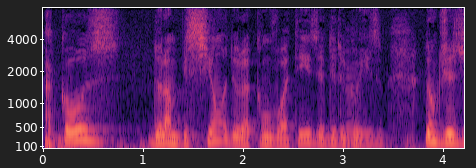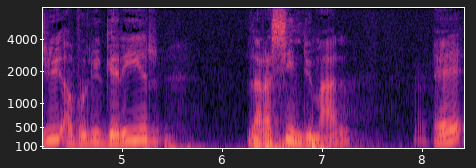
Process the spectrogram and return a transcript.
à cause de l'ambition, de la convoitise et de l'égoïsme. Donc Jésus a voulu guérir la racine du mal et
